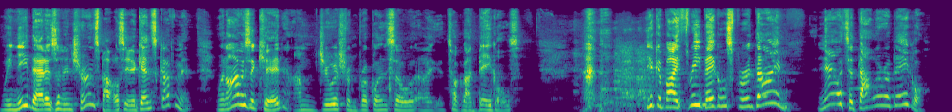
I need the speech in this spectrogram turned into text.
we need that as an insurance policy against government. When I was a kid, I'm Jewish from Brooklyn, so I talk about bagels. you could buy three bagels for a dime. Now it's a dollar a bagel.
